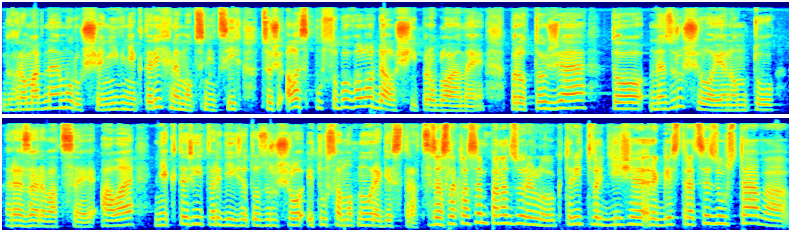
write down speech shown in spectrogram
k hromadnému rušení v některých nemocnicích, což ale způsobovalo další problémy, protože to nezrušilo jenom tu rezervaci, ale někteří tvrdí, že to zrušilo i tu samotnou registraci. Zaslechla jsem pana Zurilu, který tvrdí, že registrace zůstává.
